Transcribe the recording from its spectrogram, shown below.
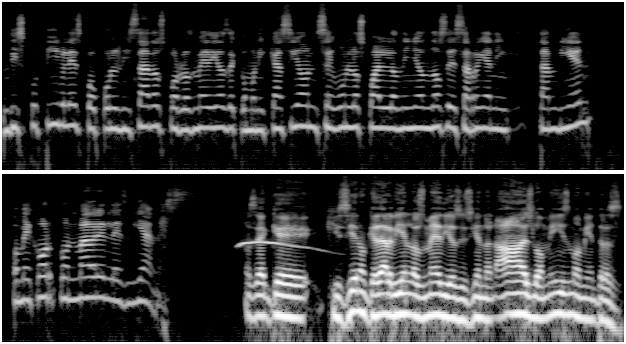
discutibles popularizados por los medios de comunicación, según los cuales los niños no se desarrollan tan bien o mejor con madres lesbianas. o sea que quisieron quedar bien los medios diciendo, no, es lo mismo mientras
